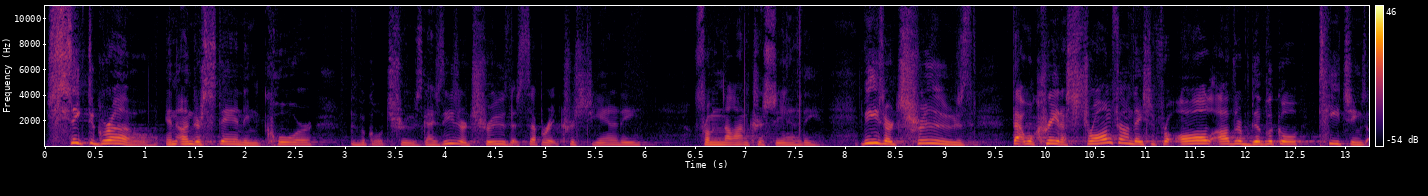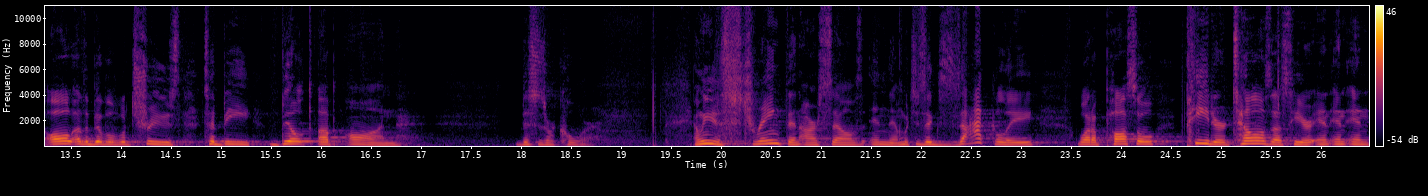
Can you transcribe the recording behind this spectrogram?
seek to grow in understanding core biblical truths. Guys, these are truths that separate Christianity from non Christianity. These are truths that will create a strong foundation for all other biblical teachings, all other biblical truths to be built up on. This is our core. And we need to strengthen ourselves in them, which is exactly what Apostle Peter tells us here in, in, in,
